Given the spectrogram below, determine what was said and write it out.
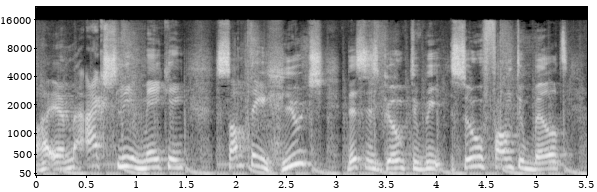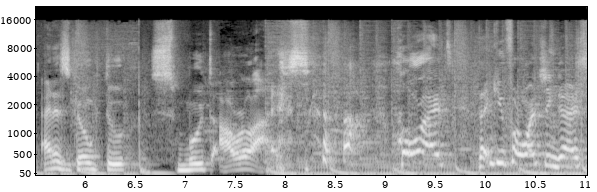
I am actually making something huge. This is going to be so fun to build and it's going to smooth our lives. Alright, thank you for watching guys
